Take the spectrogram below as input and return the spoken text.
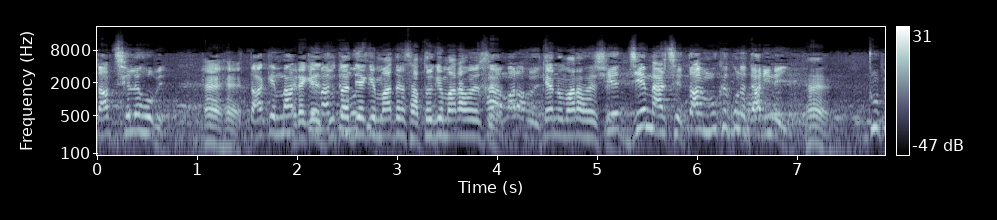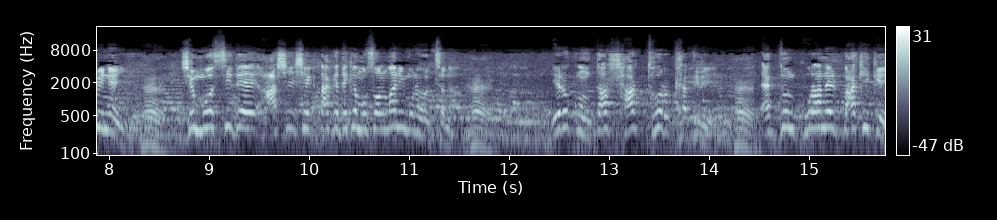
তার ছেলে হবে। হ্যাঁ হ্যাঁ। তাকে এটাকে জুতা দিয়ে কি মসজিদে- ছাত্রকে মারা হয়েছে? হ্যাঁ, মারা হয়েছে। কেন মারা হয়েছে? সে যে মারছে তার মুখে কোনো দাড়ি নেই হ্যাঁ। টুপি নেই। হ্যাঁ। সে মসজিদে আসে সে তাকে দেখে মুসলমানই মনে হচ্ছে না। হ্যাঁ। এরকম তার স্বার্থর খাতিরে হ্যাঁ। একজন কোরআনের পাখিকে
